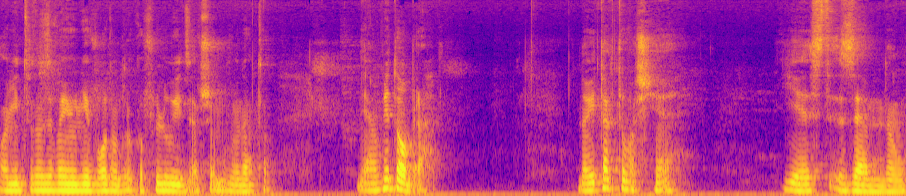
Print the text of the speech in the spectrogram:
oni to nazywają nie wodą, tylko fluid, zawsze mówią na to. Ja mówię, dobra. No i tak to właśnie jest ze mną.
